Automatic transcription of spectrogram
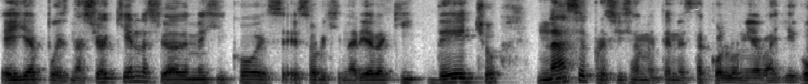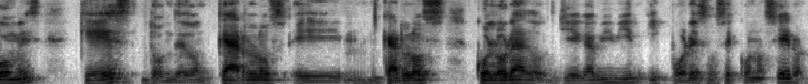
Ella pues nació aquí en la Ciudad de México, es, originaria de aquí. De hecho, nace precisamente en esta colonia Valle Gómez, que es donde don Carlos, eh, Carlos Colorado llega a vivir y por eso se conocieron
